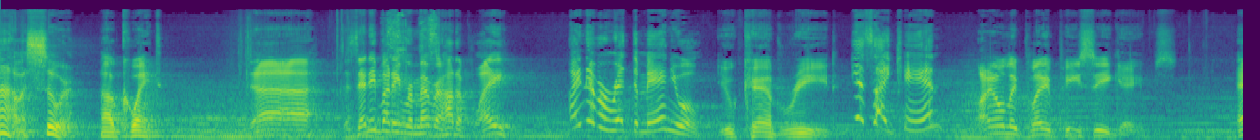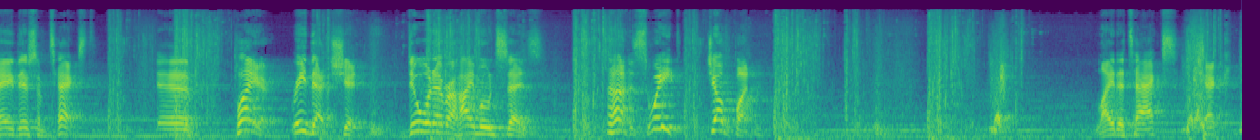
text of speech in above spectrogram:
Ah, a sewer. How quaint. Uh, does anybody remember how to play? I never read the manual. You can't read. Yes, I can. I only play PC games. Hey, there's some text. Uh, player, read that shit. Do whatever High Moon says. Ah, Sweet! Jump button. Light attacks, check.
